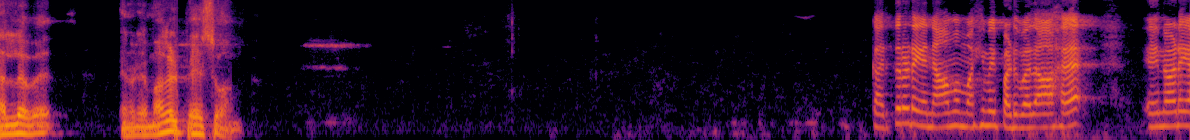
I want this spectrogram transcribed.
நல்லவர். என்னுடைய மகள் பேசுவாங்க. கர்த்தருடைய நாம மகிமைப்படுவதாக என்னுடைய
